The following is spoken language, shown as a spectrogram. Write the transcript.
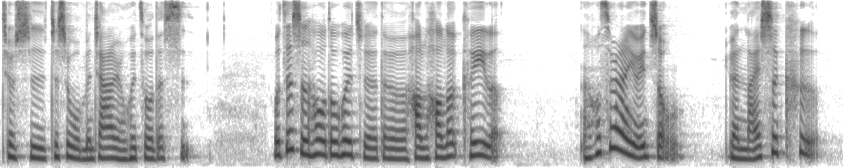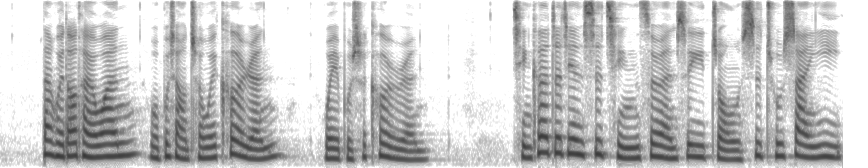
就是这是我们家人会做的事。我这时候都会觉得好了好了，可以了。然后虽然有一种原来是客，但回到台湾，我不想成为客人，我也不是客人。请客这件事情虽然是一种事出善意，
